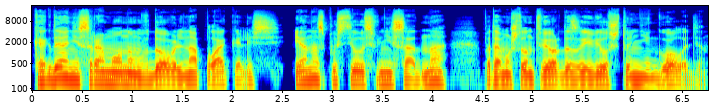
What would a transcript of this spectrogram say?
Когда они с Рамоном вдоволь наплакались, и она спустилась вниз одна, потому что он твердо заявил, что не голоден,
